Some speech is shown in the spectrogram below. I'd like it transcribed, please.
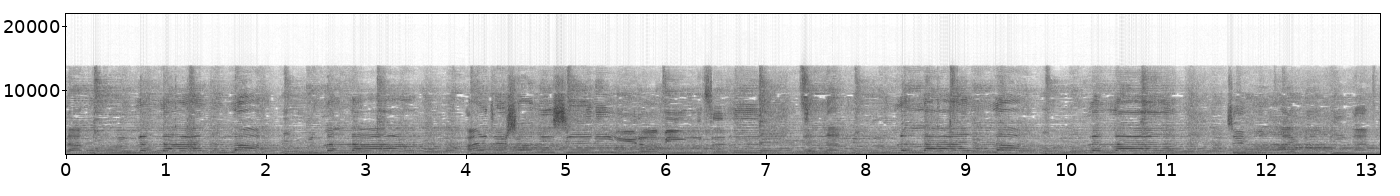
啦呜啦啦啦呜啦啦，还在上面写你的名字。啦啦呜啦啦啦呜啦啦，最后还要平安回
